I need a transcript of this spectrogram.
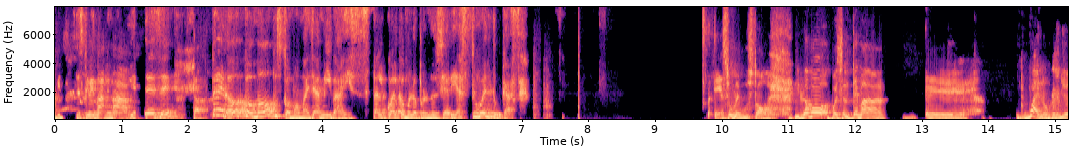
se escribe pero como, pues como Miami Vice, tal cual como lo pronunciarías tú en tu casa. Eso me gustó. Y luego, pues el tema, eh, bueno, yo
